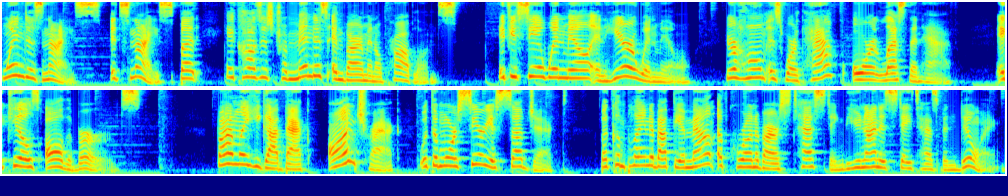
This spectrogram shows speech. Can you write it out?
wind is nice. It's nice, but it causes tremendous environmental problems. If you see a windmill and hear a windmill, your home is worth half or less than half. It kills all the birds. Finally, he got back on track with a more serious subject, but complained about the amount of coronavirus testing the United States has been doing.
